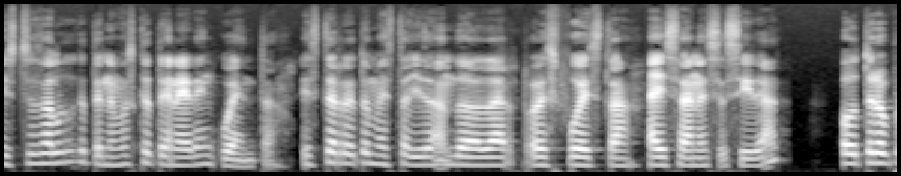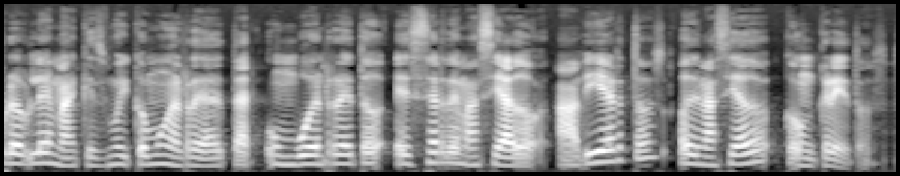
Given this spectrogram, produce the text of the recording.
esto es algo que tenemos que tener en cuenta. ¿Este reto me está ayudando a dar respuesta a esa necesidad? Otro problema que es muy común al redactar un buen reto es ser demasiado abiertos o demasiado concretos.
